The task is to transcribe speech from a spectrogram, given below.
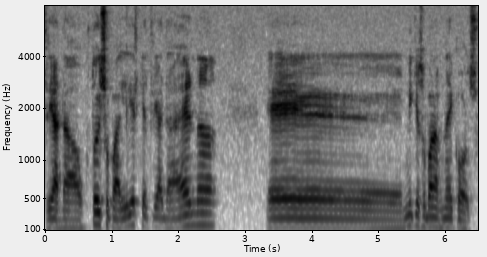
38 ισοπαλίες και 31 ε, νίκες ο Παναθηναϊκός.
